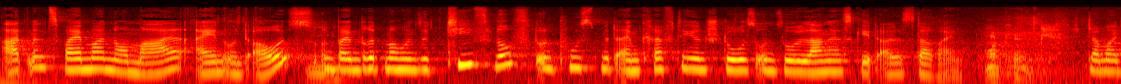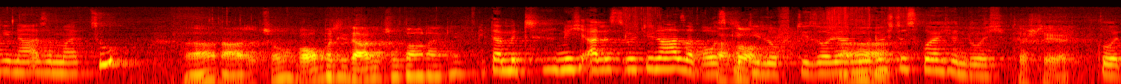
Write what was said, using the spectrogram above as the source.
Atmen zweimal normal ein und aus und beim dritten Mal holen Sie tief Luft und pusten mit einem kräftigen Stoß und so lange es geht alles da rein. Okay. Ich klammer die Nase mal zu, Ja, Nadel zu. Warum muss die Nadel zumachen eigentlich? damit nicht alles durch die Nase rausgeht, so. die Luft. Die soll ja nur durch das Röhrchen durch. Verstehe. Gut.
